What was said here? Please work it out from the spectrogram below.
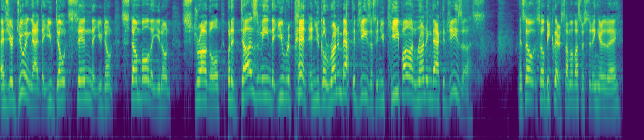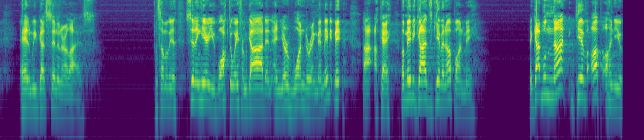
as you're doing that, that you don't sin, that you don't stumble, that you don't struggle, but it does mean that you repent and you go running back to Jesus and you keep on running back to Jesus. And so, so be clear, some of us are sitting here today and we've got sin in our lives. And some of you sitting here, you've walked away from God and, and you're wondering, man, maybe, maybe uh, okay, but maybe God's given up on me. But God will not give up on you.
